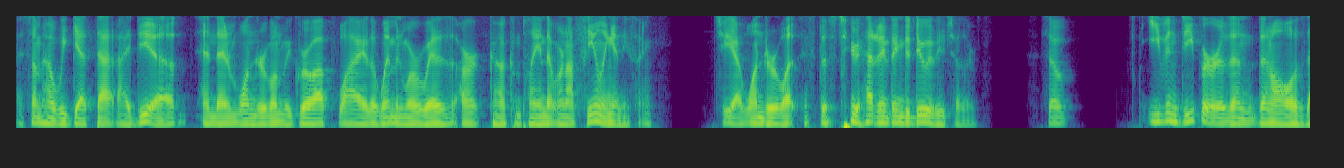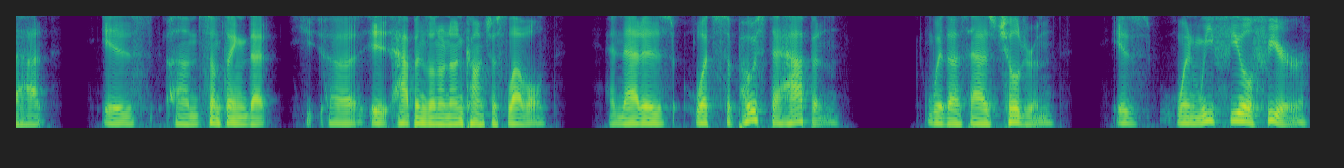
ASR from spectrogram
And somehow we get that idea, and then wonder when we grow up why the women we're with are uh, complain that we're not feeling anything gee, I wonder what if those two had anything to do with each other. So, even deeper than than all of that is um, something that uh, it happens on an unconscious level, and that is what's supposed to happen with us as children is when we feel fear,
